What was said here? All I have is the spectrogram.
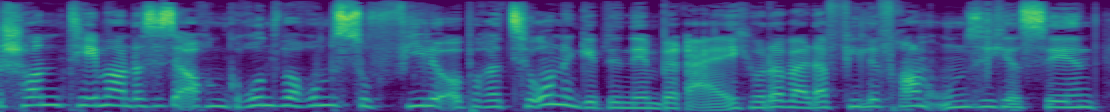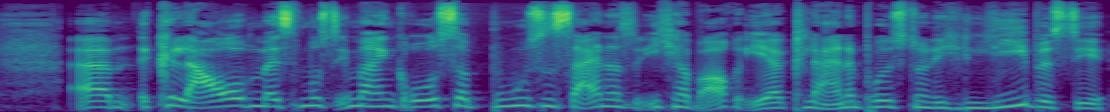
schon ein Thema und das ist ja auch ein Grund, warum es so viele Operationen gibt in dem Bereich, oder? Weil da viele Frauen unsicher sind, ähm, glauben, es muss immer ein großer Busen sein. Also ich habe auch eher kleine Brüste und ich liebe sie.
